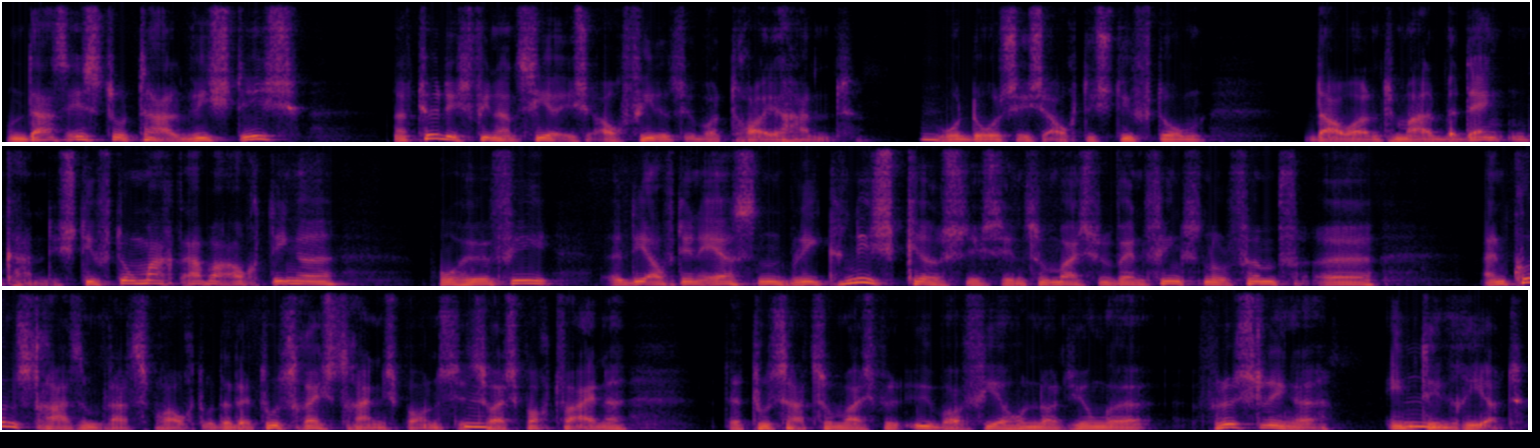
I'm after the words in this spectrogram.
Und das ist total wichtig, Natürlich finanziere ich auch vieles über Treuhand, mhm. wodurch ich auch die Stiftung dauernd mal bedenken kann. Die Stiftung macht aber auch Dinge pro Höfi, äh, die auf den ersten Blick nicht kirchlich sind. Zum Beispiel, wenn Pfingst 05 äh, einen Kunstrasenplatz braucht oder der TUS rechtsrheinig bei uns, die zwei Sportvereine, der TUS hat zum Beispiel über 400 junge Flüchtlinge integriert,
